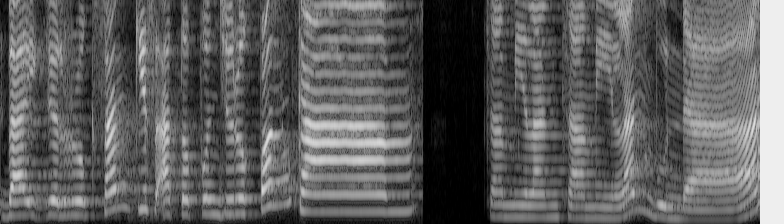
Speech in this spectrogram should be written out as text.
Baik jeruk sankis ataupun jeruk ponkam. Camilan-camilan bunda.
